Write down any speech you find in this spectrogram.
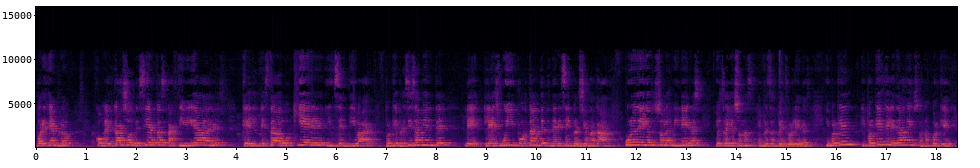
por ejemplo, con el caso de ciertas actividades que el Estado quiere incentivar, porque precisamente le, es muy importante tener esa inversión acá. Uno de ellos son las mineras y otro de ellos son las empresas petroleras. ¿Y por qué, y por qué es que le dan eso? ¿no? Porque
